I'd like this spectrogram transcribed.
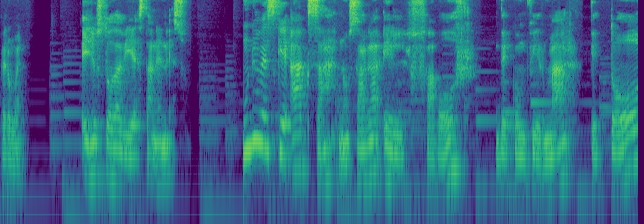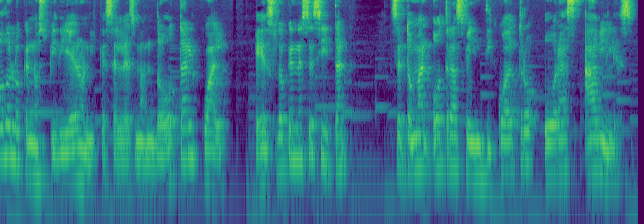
Pero bueno, ellos todavía están en eso. Una vez que AXA nos haga el favor de confirmar que todo lo que nos pidieron y que se les mandó tal cual es lo que necesitan, se toman otras 24 horas hábiles.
